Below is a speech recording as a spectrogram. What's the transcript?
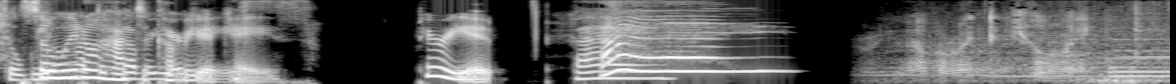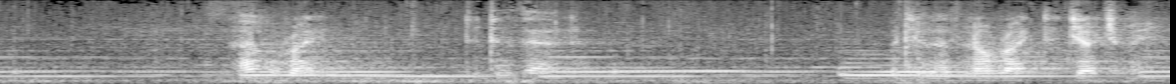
So we So don't, we have, don't to have cover to cover your case. case. Period. Bye. Bye. You have a right to kill me. I have a right to do that. But you have no right to judge me.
